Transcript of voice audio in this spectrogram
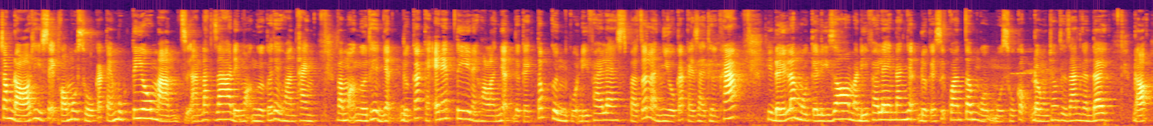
Trong đó thì sẽ có một số các cái mục tiêu mà dự án đặt ra để mọi người có thể hoàn thành. Và mọi người có thể nhận được các cái NFT này hoặc là nhận được cái token của DeFi Land và rất là nhiều các cái giải thưởng khác. Thì đấy là một cái lý do mà DeFi Land đang nhận được cái sự quan tâm của một số cộng đồng trong thời gian gần đây. Đó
